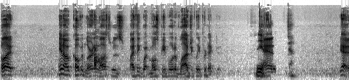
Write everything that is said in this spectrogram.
But, you know, COVID learning loss was, I think, what most people would have logically predicted. Yeah. And, yeah. Yeah.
